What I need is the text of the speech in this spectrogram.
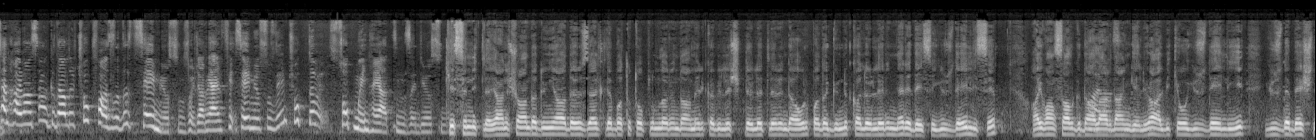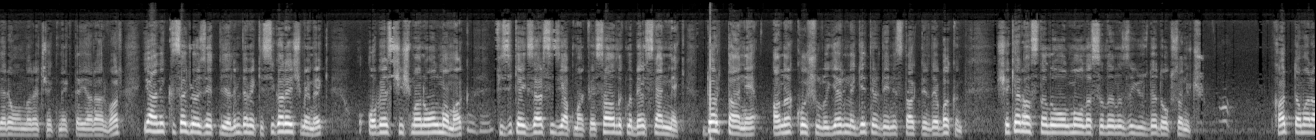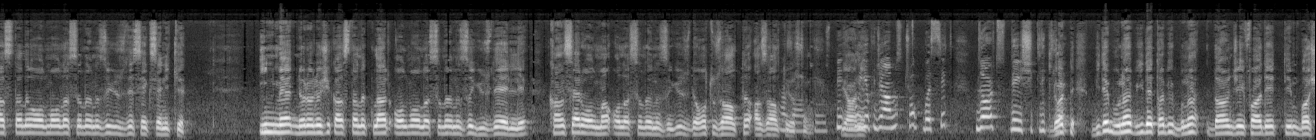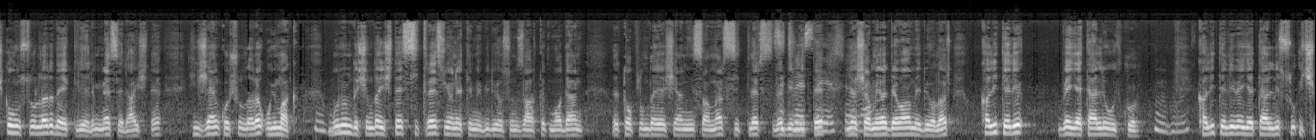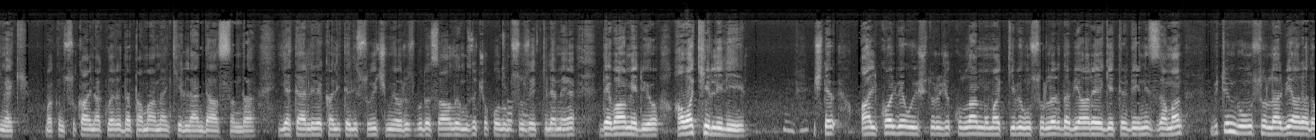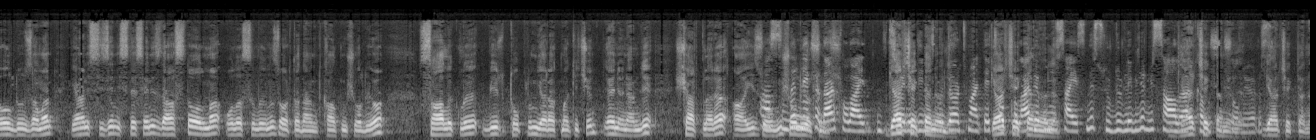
Zaten hayvansal gıdaları çok fazla da sevmiyorsunuz hocam. Yani sevmiyorsunuz diyeyim çok da sokmayın hayatınıza diyorsunuz. Kesinlikle yani şu anda dünyada özellikle batı toplumlarında Amerika Birleşik Devletleri'nde Avrupa'da günlük kalorilerin neredeyse %50'si hayvansal gıdalardan geliyor. Halbuki o %50'yi %5'lere onlara çekmekte yarar var. Yani kısaca özetleyelim. Demek ki sigara içmemek, obez şişman olmamak, fizik egzersiz yapmak ve sağlıklı beslenmek dört tane ana koşulu yerine getirdiğiniz takdirde bakın şeker hastalığı olma olasılığınızı yüzde 93. Kalp damar hastalığı olma olasılığınızı yüzde 82. İnme, nörolojik hastalıklar olma olasılığınızı yüzde 50. Kanser olma olasılığınızı yüzde 36 azaltıyorsunuz. Azaltıyoruz. Bir, bu yapacağımız çok basit dört değişiklikle. Dört, bir de buna bir de tabii buna daha önce ifade ettiğim başka unsurları da ekleyelim. Mesela işte hijyen koşullara uymak. Bunun dışında işte stres yönetimi biliyorsunuz artık modern e, toplumda yaşayan insanlar stresle birlikte yaşamaya devam ediyorlar. Kaliteli ve yeterli uyku. Kaliteli ve yeterli su içmek. Bakın su kaynakları da tamamen kirlendi aslında. Yeterli ve kaliteli su içmiyoruz. Bu da sağlığımızı çok olumsuz etkilemeye devam ediyor. Hava kirliliği. İşte alkol ve uyuşturucu kullanmamak gibi unsurları da bir araya getirdiğiniz zaman bütün bu unsurlar bir arada olduğu zaman yani sizin isteseniz de hasta olma olasılığınız ortadan kalkmış oluyor. Sağlıklı bir toplum yaratmak için en önemli şartlara aiz olmuş Aslında ne oluyorsunuz. kadar kolay Gerçekten söylediğiniz bu öyle. dört madde çok Gerçekten kolay ve bunun sayesinde sürdürülebilir bir sağlığa Gerçekten kavuşmuş öyle. oluyoruz. Gerçekten öyle.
